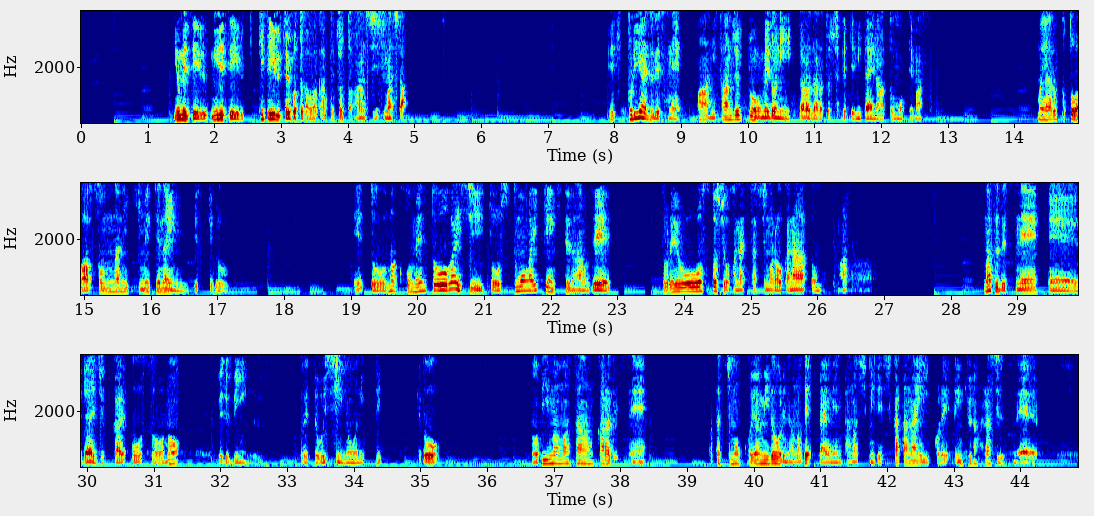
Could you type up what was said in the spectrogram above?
読めている、見れている、聞けているということが分かって、ちょっと安心しました。えっと、とりあえずですね、まあ、2、30分をめどにダラダラと喋ってみたいなと思ってます。まあ、やることはそんなに決めてないんですけど、えっと、まあ、コメント返しと質問が1件来てたので、それを少しお話しさせてもらおうかなと思ってます。まずですね、えー、第10回放送のウェルビーイング、それって美味しいのについてなんですけど、のびママさんからですね、私も暦通りなので来年楽しみで仕方ない、これ連休の話ですね。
